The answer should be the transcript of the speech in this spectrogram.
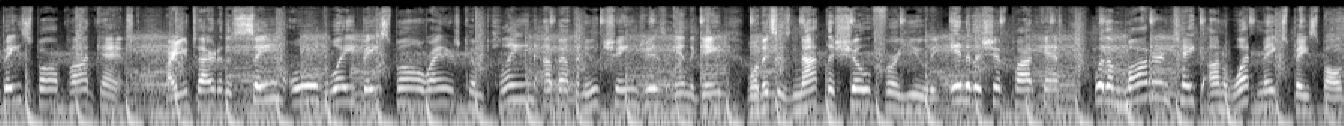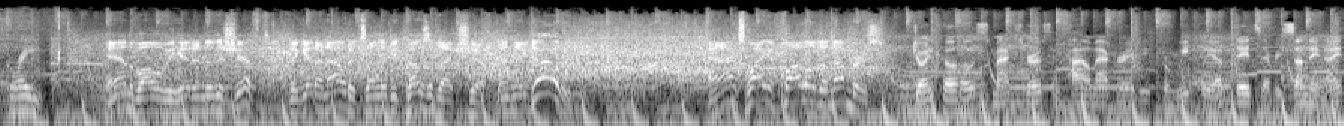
Baseball podcast. Are you tired of the same old way baseball writers complain about the new changes in the game? Well, this is not the show for you. The End of the Shift podcast with a modern take on what makes baseball great. And the ball will be hit into the shift. They get an out, it's only because of that shift. And they do! And that's why you follow the numbers. Join co-hosts Max Gross and Kyle McAravey for weekly updates every Sunday night,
